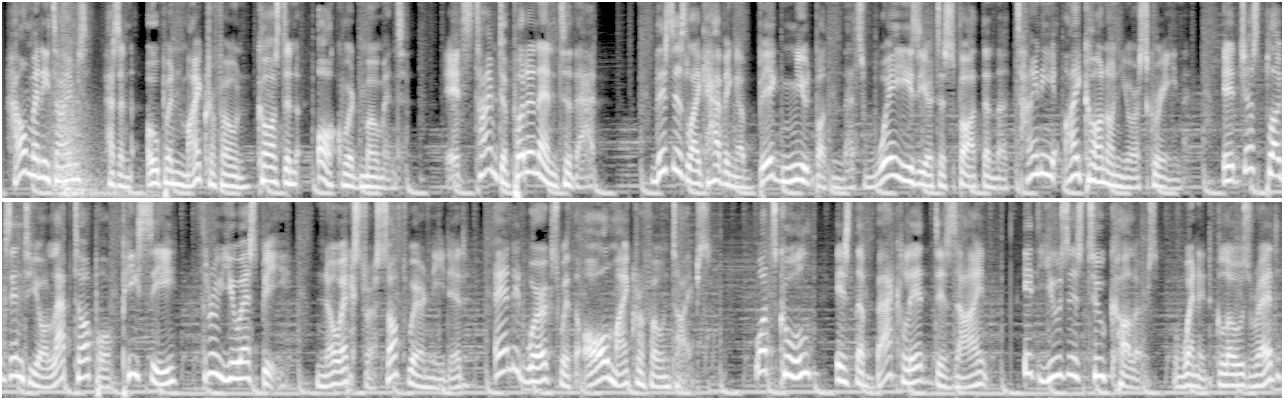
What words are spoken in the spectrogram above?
How many times has an open microphone caused an awkward moment? It's time to put an end to that. This is like having a big mute button that's way easier to spot than the tiny icon on your screen. It just plugs into your laptop or PC through USB, no extra software needed, and it works with all microphone types. What's cool is the backlit design. It uses two colors. When it glows red,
